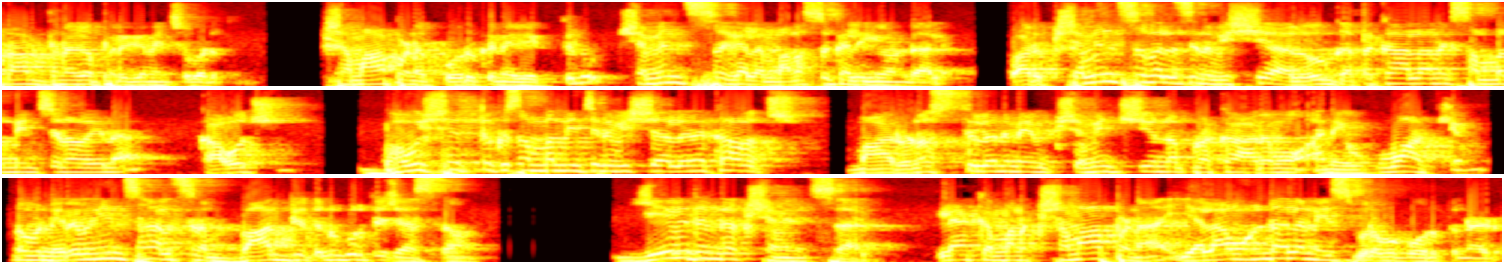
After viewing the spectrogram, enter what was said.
ప్రార్థనగా పరిగణించబడుతుంది. క్షమాపణ కోరుకునే వ్యక్తులు క్షమించగల మనసు కలిగి ఉండాలి. వారు క్షమించవలసిన విషయాలు గత కాలానికి సంబంధించినవైనా కావచ్చు భవిష్యత్తుకు సంబంధించిన విషయాలైనా కావచ్చు. మా రుణస్థులను మేము క్షమించి ఉన్న ప్రకారము అనే ఉపవాక్యం నువ్వు నిర్వహించాల్సిన బాధ్యతను గుర్తు చేస్తాం ఏ విధంగా క్షమించాలి? లేక మన క్షమాపణ ఎలా ఉండాలని యేసుప్రభు కోరుతున్నాడు?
